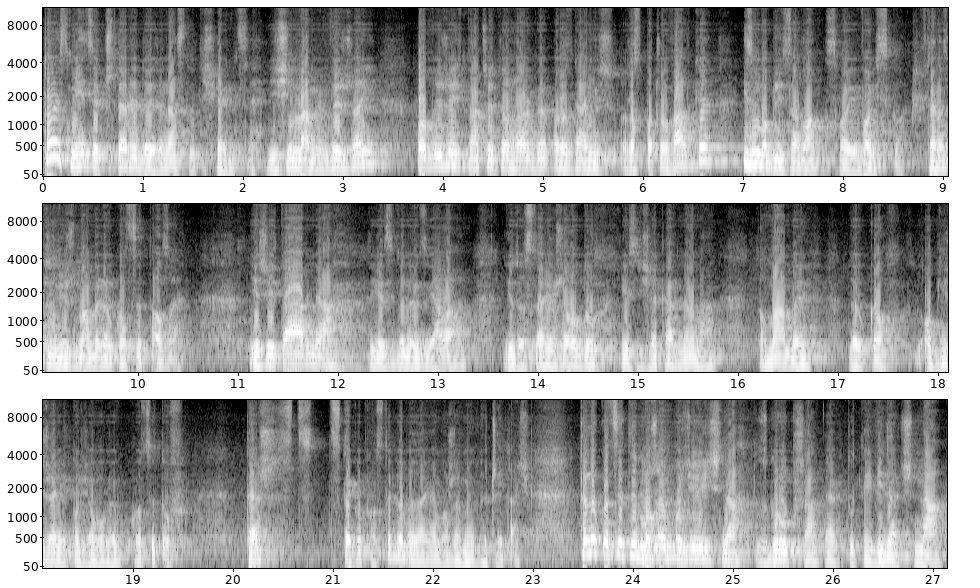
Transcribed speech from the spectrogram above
To jest mniej więcej 4 do 11 tysięcy. Jeśli mamy wyżej, powyżej, znaczy to organizm rozpoczął walkę i zmobilizował swoje wojsko. Teraz mówimy, że mamy leukocytozę. Jeżeli ta armia jest wynędzniała, nie dostaje żołdu, jest źle karmiona, to mamy leuko, obniżenie poziomu leukocytów. Też z, z, tego prostego badania możemy wyczytać. Te leukocyty możemy podzielić na z grubsza, tak jak tutaj widać, na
